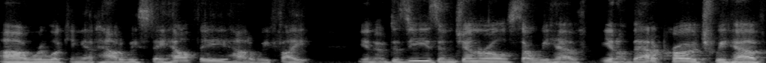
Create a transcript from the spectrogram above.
uh, we're looking at how do we stay healthy, how do we fight you know disease in general. So we have you know that approach. We have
